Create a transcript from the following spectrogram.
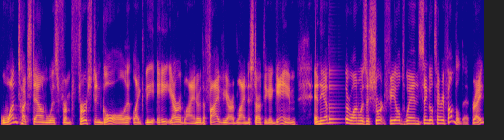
One touchdown was from first and goal at like the eight yard line or the five yard line to start the game, and the other one was a short field when Singletary fumbled it. Right?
